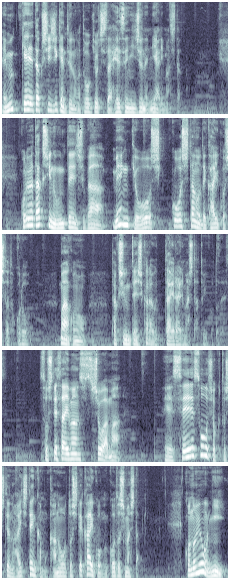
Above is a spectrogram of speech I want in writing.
MK タクシー事件というのが東京地裁平成20年にありました。これはタクシーの運転手が免許を失効したので解雇したところまあこのタクシー運転手から訴えられましたということです。そして裁判所はまあ、えー、清掃職としての配置転換も可能として解雇を無効としました。このように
